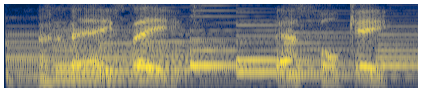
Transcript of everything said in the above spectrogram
hey, Sage, that's 4K.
